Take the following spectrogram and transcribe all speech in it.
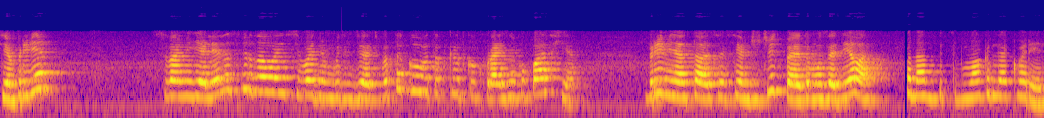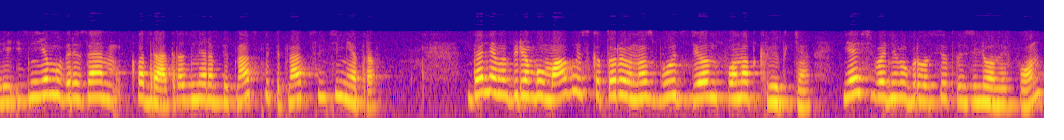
Всем привет! С вами я, Лена Смирнова, и сегодня мы будем делать вот такую вот открытку к празднику Пасхи. Времени осталось совсем чуть-чуть, поэтому за дело. Понадобится бумага для акварели. Из нее мы вырезаем квадрат размером 15 на 15 сантиметров. Далее мы берем бумагу, из которой у нас будет сделан фон открытки. Я сегодня выбрала светло-зеленый фон.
